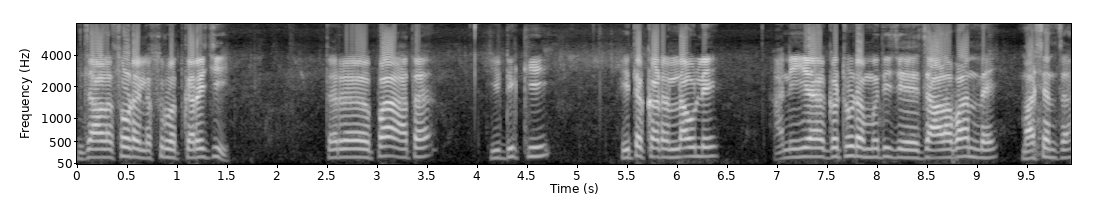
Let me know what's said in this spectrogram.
जाळा सोडायला सुरुवात करायची. तर पहा आता ही डिक्की इथं काढायला लावले आणि या गठोड्यामध्ये जे जाळा बांधला आहे माशांचा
